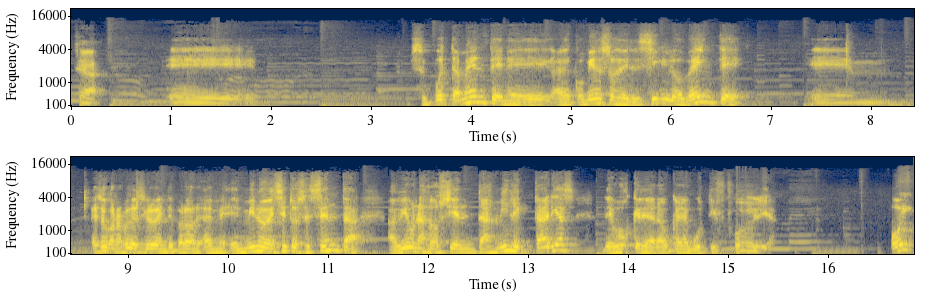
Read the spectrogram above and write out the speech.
O sea, eh, supuestamente en, eh, a comienzos del siglo XX, eh, eso con respecto al siglo XX, perdón, en, en 1960 había unas 200.000 hectáreas de bosque de Araucaria angustifolia. Hoy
